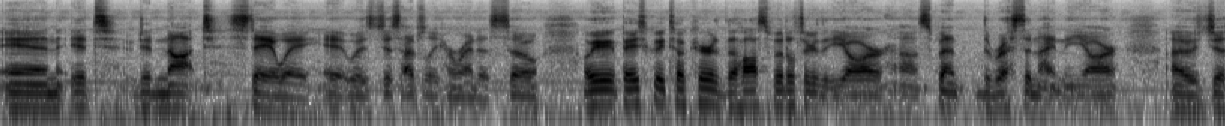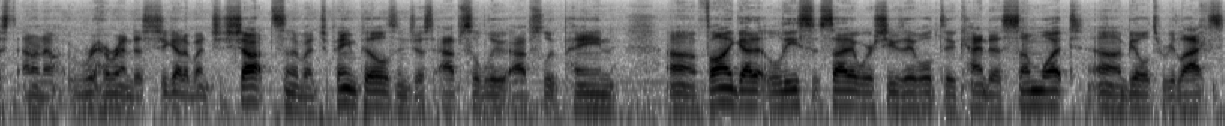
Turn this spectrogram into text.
and it did not stay away. It was just absolutely horrendous. So we basically took her to the hospital, took her to the ER, uh, spent the rest of the night in the ER. Uh, it was just, I don't know, horrendous. She got a bunch of shots and a bunch of pain pills and just absolute, absolute pain. Uh, finally got at least decided where she was able to kind of somewhat uh, be able to relax.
